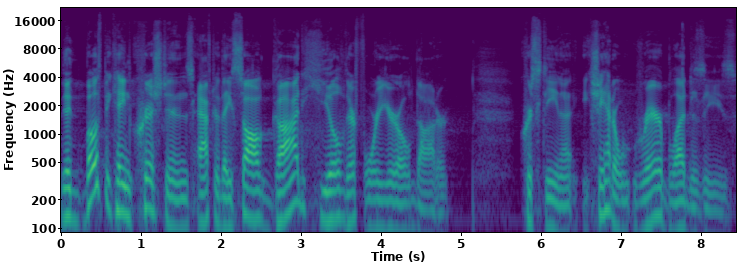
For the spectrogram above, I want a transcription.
They both became Christians after they saw God heal their four year old daughter, Christina. She had a rare blood disease.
